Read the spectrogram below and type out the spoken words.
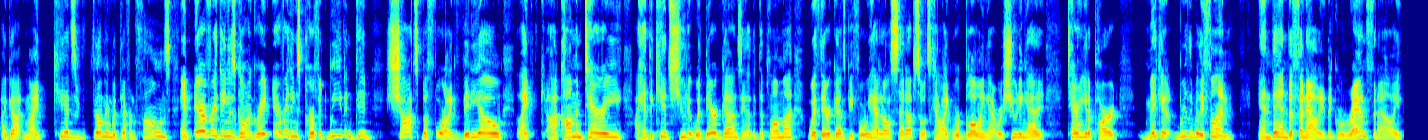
I got my kids filming with different phones, and everything is going great. Everything's perfect. We even did shots before, like video, like uh, commentary. I had the kids shoot it with their guns, you know, the diploma with their guns before we had it all set up. So it's kind of like we're blowing it, we're shooting at it, tearing it apart, making it really, really fun. And then the finale, the grand finale,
